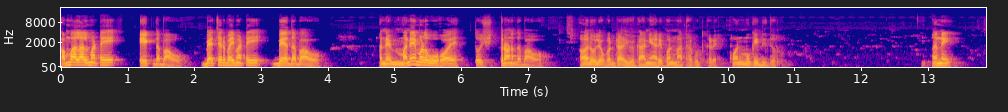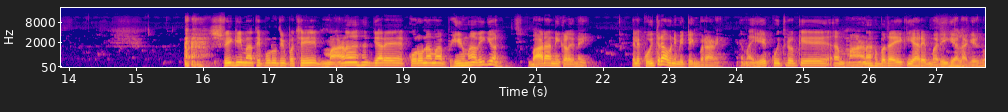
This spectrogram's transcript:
અંબાલાલ માટે એક દબાવો. બેચરભાઈ માટે બે દબાવો. અને મને મળવું હોય તો ત્રણ દબાવો. અને ઓલ્યો કંટાળી ગયો કે આની હારે કોણ માથાકૂટ કરે? ફોન મૂકી દીધો. અને સ્વિગીમાંથી પૂરું થયું. પછી માણસ જ્યારે કોરોનામાં ભીમ આવી ગયો ને બહાર નીકળે નહીં. એટલે કુતરાઓની મિટિંગ ભરાણી. એમાં એક કૂતરો કે આ માણસ બધા એકી હારે મરી ગયા લાગે છે.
